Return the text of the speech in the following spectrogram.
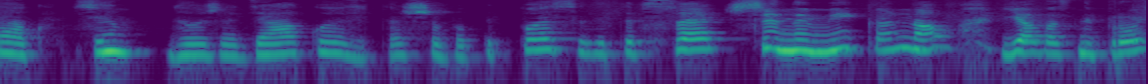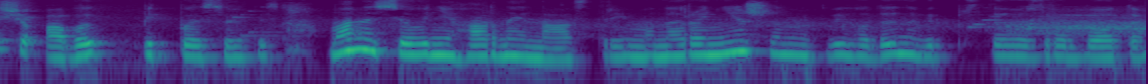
Так, всім дуже дякую за те, що ви підписуєте все ще на мій канал. Я вас не прощу, а ви підписуєтесь. У мене сьогодні гарний настрій. Мене раніше на дві години відпустили з роботи.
